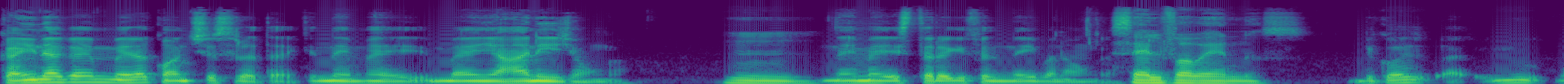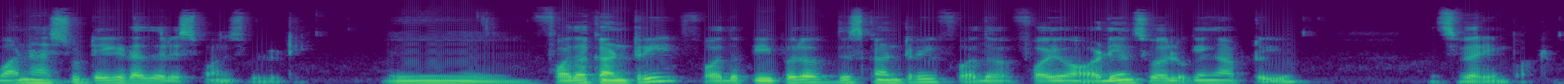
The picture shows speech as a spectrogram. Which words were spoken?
कहीं ना कहीं मेरा कॉन्शियस रहता है कि नहीं मैं मैं यहाँ नहीं जाऊँगा। हम्म, नहीं मैं इस तरह की फ़िल्म नहीं बनाऊँगा। Self awareness because you one has to take it as a responsibility the country, for the people of this country, for the for your audience who are looking up to you. It's very important.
